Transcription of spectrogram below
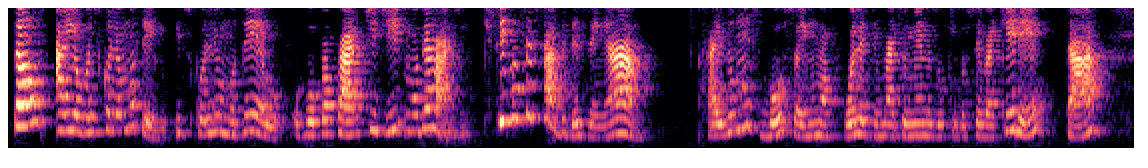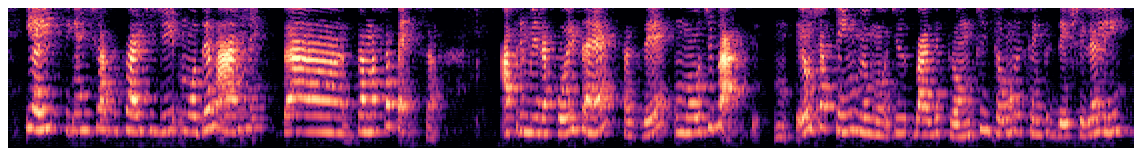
Então, aí eu vou escolher o modelo. Escolhi o modelo, eu vou pra parte de modelagem. Se você sabe desenhar, faz um esboço aí numa folha de mais ou menos o que você vai querer, tá? E aí sim a gente vai pra parte de modelagem da, da nossa peça. A primeira coisa é fazer o molde base. Eu já tenho meu molde base pronto, então eu sempre deixo ele ali.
